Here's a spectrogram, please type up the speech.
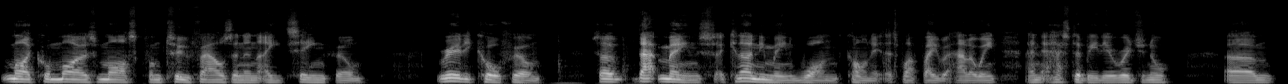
Michael Myers' Mask from 2018 film. Really cool film. So that means, it can only mean one, can't it? That's my favourite Halloween. And it has to be the original. Um,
